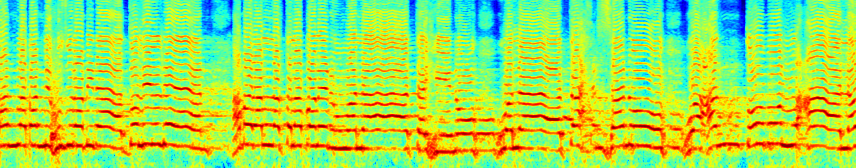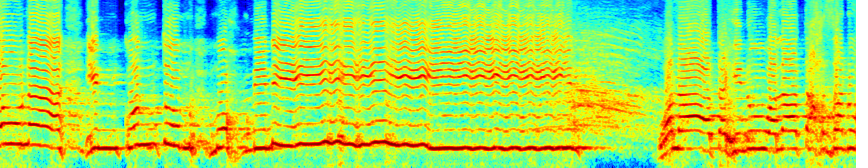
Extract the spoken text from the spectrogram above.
বাংলা বাংলি হুজুর আমি না, দলিল নেন আমার আল্লাহ তালা বলেন, ওয়ালা তাহিনু, ওয়ালা তাহজানু, ওয়া আনতুমুল আলাউনা ইন কুনতুম মুহমিনিন। ওয়ালা তাহিনু ওয়ালা তাহজানু।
